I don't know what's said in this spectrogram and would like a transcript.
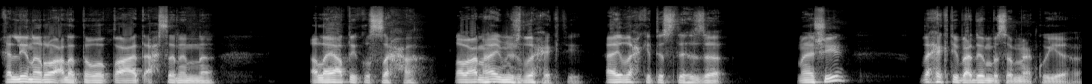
خلينا نروح على التوقعات أحسن لنا. الله يعطيك الصحة. طبعا هاي مش ضحكتي. هاي ضحكة استهزاء. ماشي؟ ضحكتي بعدين بسمعكم إياها.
